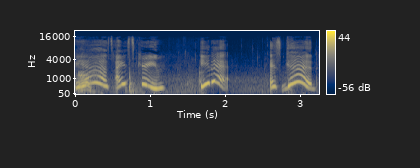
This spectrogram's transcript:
Yes, ice cream. Eat it. It's good.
